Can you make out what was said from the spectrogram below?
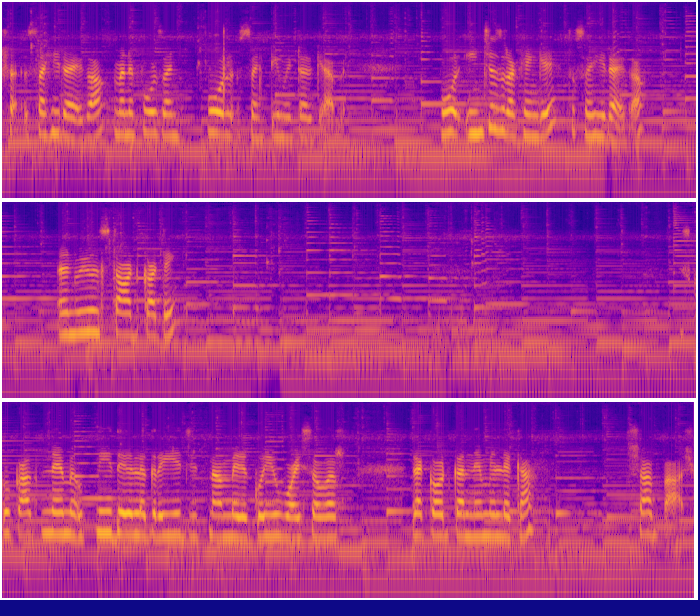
सही रहेगा। मैंने फोर फोर सेंटीमीटर क्या है? फोर इंचेस रखेंगे तो सही रहेगा। And we will start cutting इसको काटने में उतनी देर लग रही है जितना मेरे को ये वॉइस ओवर रिकॉर्ड करने में लगा Shabash.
